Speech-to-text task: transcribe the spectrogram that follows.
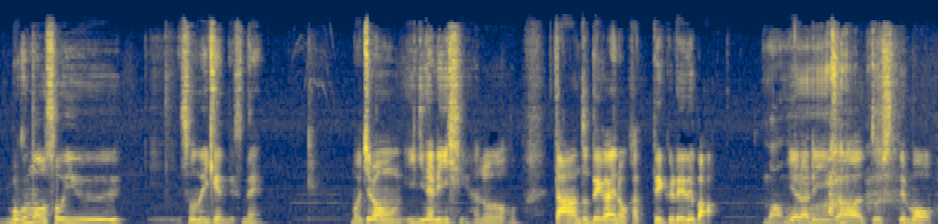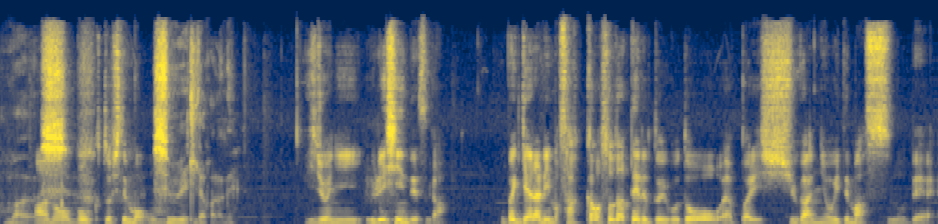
僕もそういう、その意見ですね。もちろん、いきなり、あの、ダーンとでかいのを買ってくれれば、まあまあ。ギャラリー側としても、まあ、あの、僕としても、うん収益だからね。非常に嬉しいんですが、やっぱりギャラリーも作家を育てるということを、やっぱり主眼に置いてますので、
